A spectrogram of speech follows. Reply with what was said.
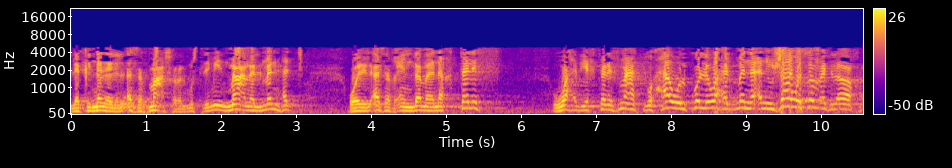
لكننا للأسف معشر المسلمين معنى المنهج وللأسف عندما نختلف واحد يختلف معك يحاول كل واحد منا أن يشوه سمعة الآخر.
